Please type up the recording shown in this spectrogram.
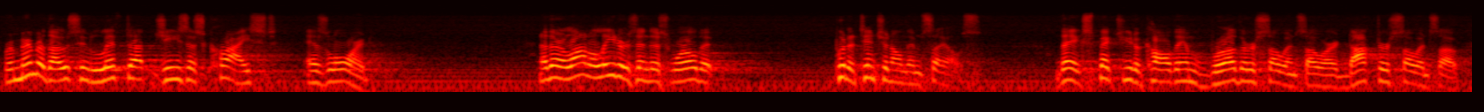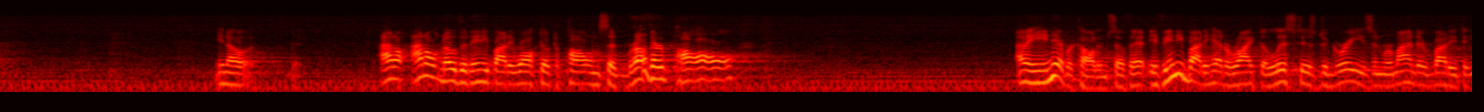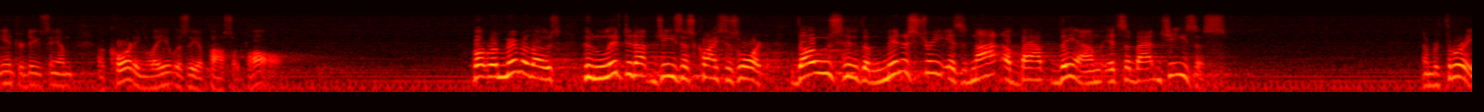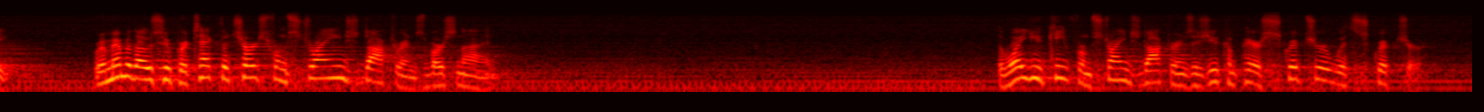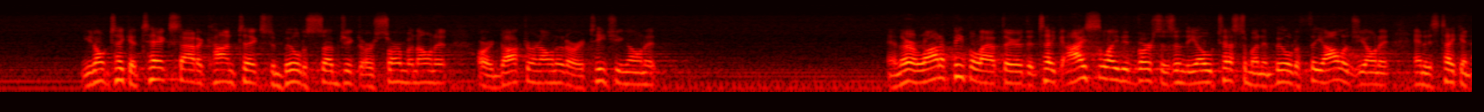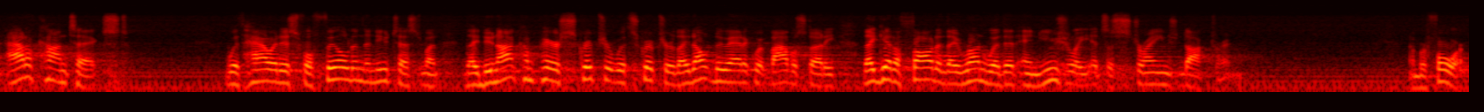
Remember those who lift up Jesus Christ as Lord. Now, there are a lot of leaders in this world that put attention on themselves. They expect you to call them brother so and so or doctor so and so. You know, I don't, I don't know that anybody walked up to Paul and said, Brother Paul. I mean, he never called himself that. If anybody had a right to list his degrees and remind everybody to introduce him accordingly, it was the Apostle Paul. But remember those who lifted up Jesus Christ as Lord, those who the ministry is not about them, it's about Jesus. Number three, remember those who protect the church from strange doctrines, verse 9. The way you keep from strange doctrines is you compare Scripture with Scripture. You don't take a text out of context and build a subject or a sermon on it or a doctrine on it or a teaching on it. And there are a lot of people out there that take isolated verses in the Old Testament and build a theology on it, and it's taken out of context with how it is fulfilled in the New Testament. They do not compare Scripture with Scripture. They don't do adequate Bible study. They get a thought and they run with it, and usually it's a strange doctrine. Number four,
